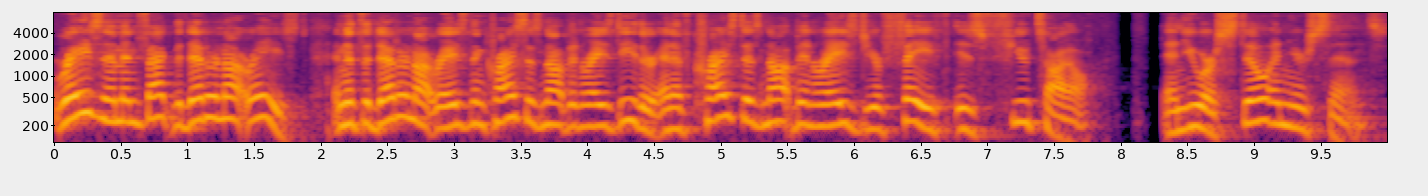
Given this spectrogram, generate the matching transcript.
raise Him, in fact, the dead are not raised. And if the dead are not raised, then Christ has not been raised either. And if Christ has not been raised, your faith is futile and you are still in your sins.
